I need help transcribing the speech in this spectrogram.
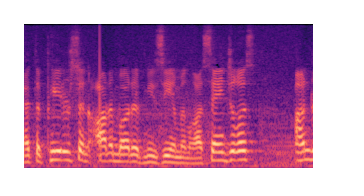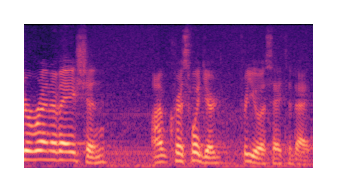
At the Petersen Automotive Museum in Los Angeles, under renovation, I'm Chris Woodyard for USA Today.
